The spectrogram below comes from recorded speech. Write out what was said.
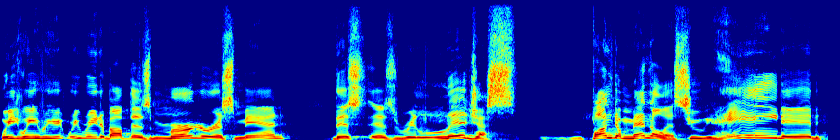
We, we, we read about this murderous man, this, is religious fundamentalists who hated,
